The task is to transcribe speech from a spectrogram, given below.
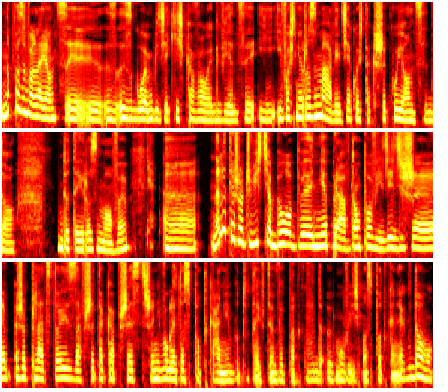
no pozwalający y, zgłębić jakiś kawałek wiedzy i, i właśnie rozmawiać, jakoś tak szykujący do, do tej rozmowy. E, no ale też oczywiście byłoby nieprawdą powiedzieć, że, że plac to jest zawsze taka przestrzeń, w ogóle to spotkanie, bo tutaj w tym wypadku mówiliśmy o spotkaniach w domu,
